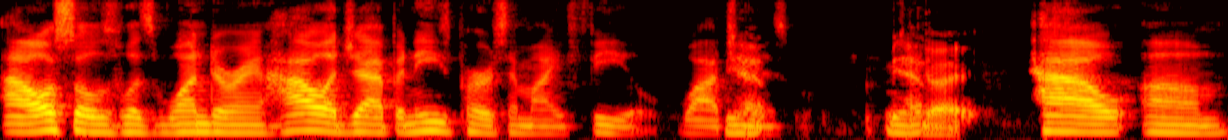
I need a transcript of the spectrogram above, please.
I also was wondering how a Japanese person might feel watching Yep. this movie. yeah. right. How um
